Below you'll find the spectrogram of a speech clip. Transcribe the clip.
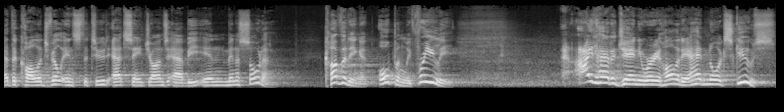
at the Collegeville Institute at St. John's Abbey in Minnesota. Coveting it openly, freely. I'd had a January holiday, I had no excuse.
